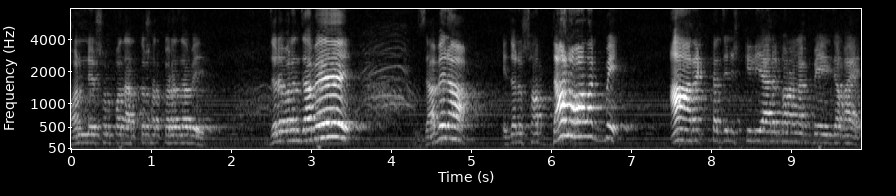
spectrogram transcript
অন্যের সম্পদ আত্মসাৎ করা যাবে? জোরে বলেন, যাবে? যাবে না। এজন্য সাবধান হওয়া লাগবে। আর একটা জিনিস ক্লিয়ার করা লাগবে এই জায়গায়।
